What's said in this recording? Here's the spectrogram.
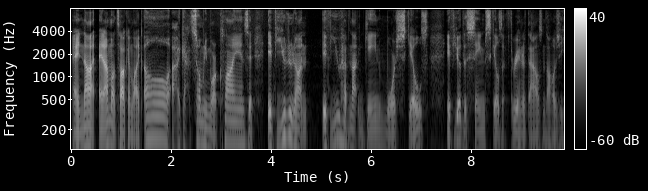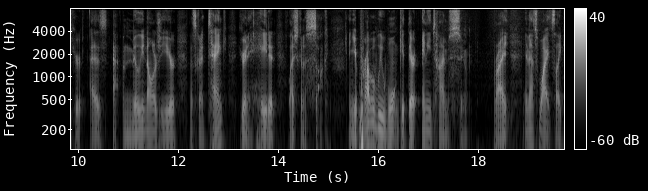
and not, and I'm not talking like, oh, I got so many more clients. And if you do not if you have not gained more skills, if you have the same skills at $300,000 a year as at a million dollars a year, that's going to tank. You're going to hate it. Life's going to suck. And you probably won't get there anytime soon, right? And that's why it's like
